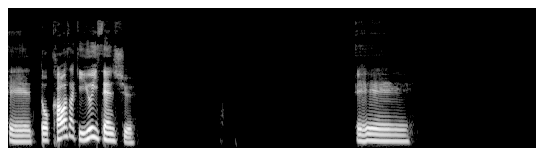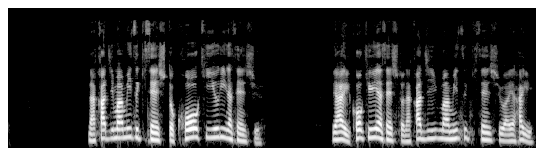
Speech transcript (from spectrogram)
えー、っと、川崎優衣選手、えー、中島みずき選手と高木ゆりな選手。やはり、高木ゆりな選手と中島みずき選手はやはり、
